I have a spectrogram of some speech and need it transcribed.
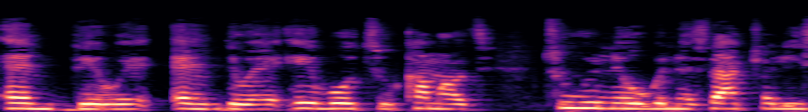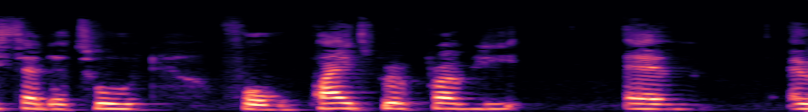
and they were and they were able to come out 2 0 winners that actually set the tone for quite probably um, a,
